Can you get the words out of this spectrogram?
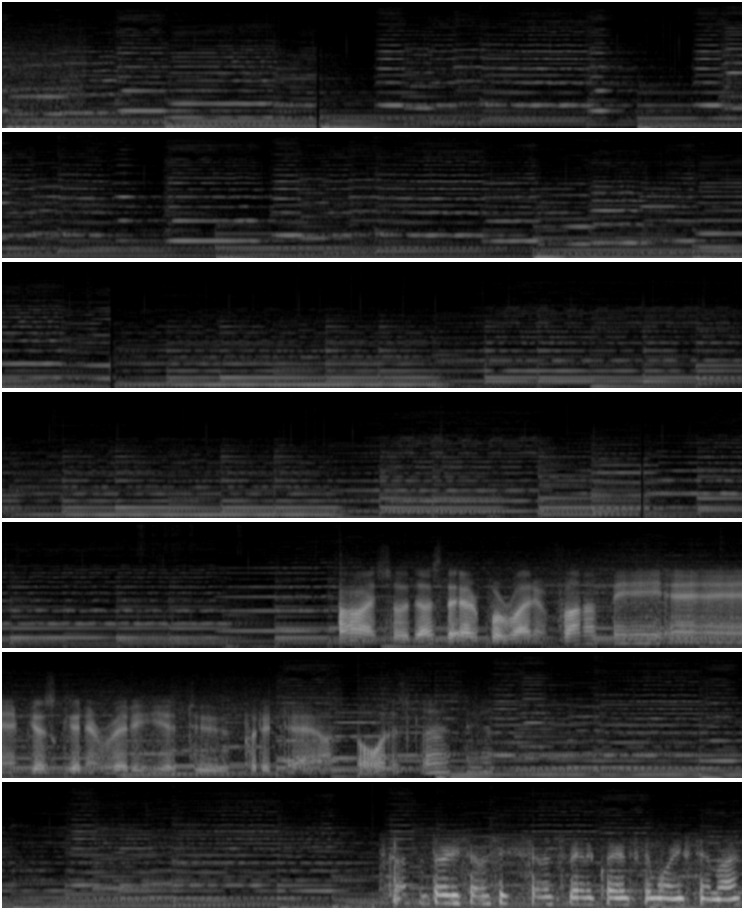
Alright, so that's the airport right in front of me and just getting ready here to put it down. Oh, it's landing. Wisconsin 3767 Savannah Clearance, good morning, stand by.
